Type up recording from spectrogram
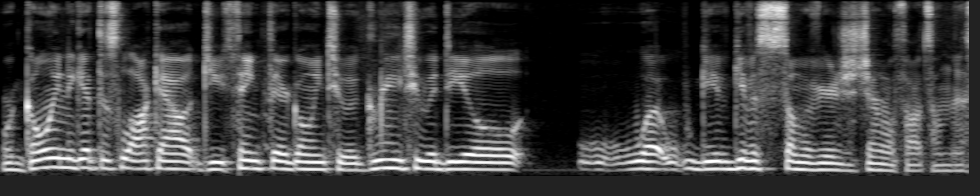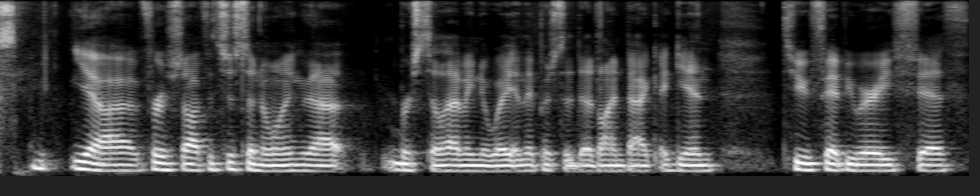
we're going to get this lockout? Do you think they're going to agree to a deal? What give give us some of your just general thoughts on this? Yeah, first off, it's just annoying that we're still having to wait and they push the deadline back again to February 5th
